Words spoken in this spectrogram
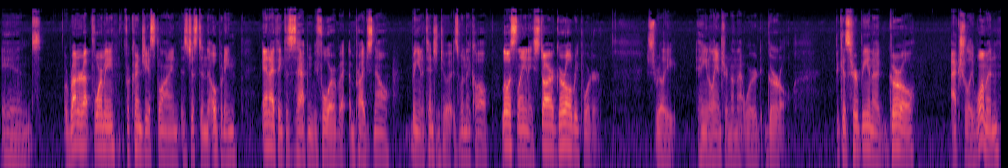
And a runner up for me for cringiest line is just in the opening, and I think this has happened before, but I'm probably just now bringing attention to it, is when they call Lois Lane a star girl reporter. Just really hanging a lantern on that word girl. Because her being a girl actually woman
